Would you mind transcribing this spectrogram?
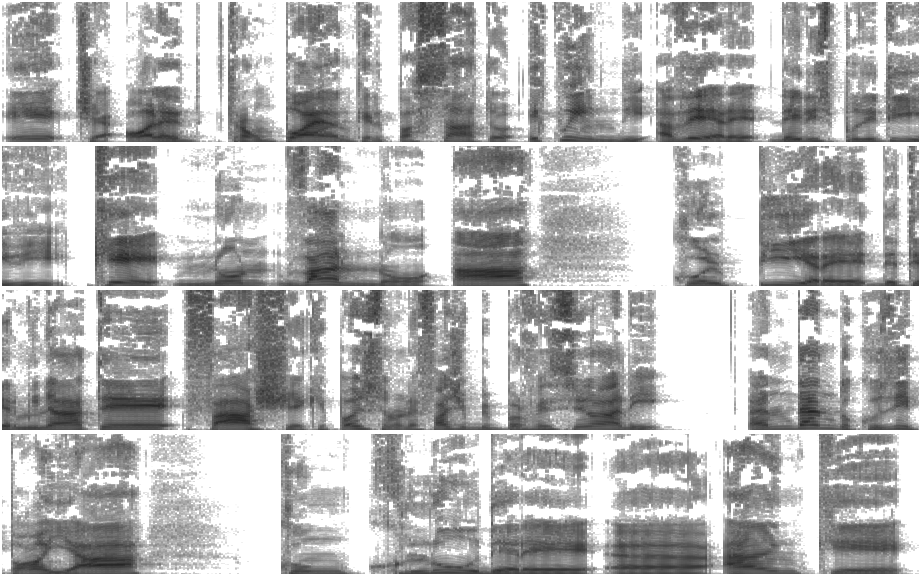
e cioè OLED tra un po' è anche il passato. E quindi avere dei dispositivi che non vanno a colpire determinate fasce, che poi sono le fasce più professionali, andando così poi a concludere eh, anche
